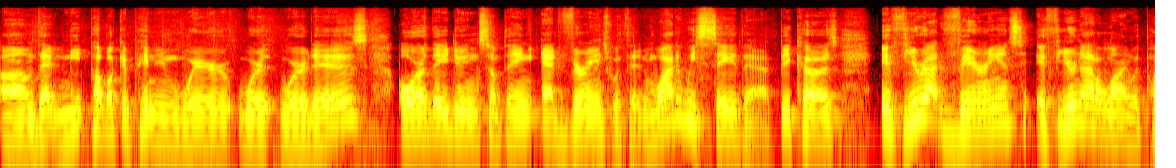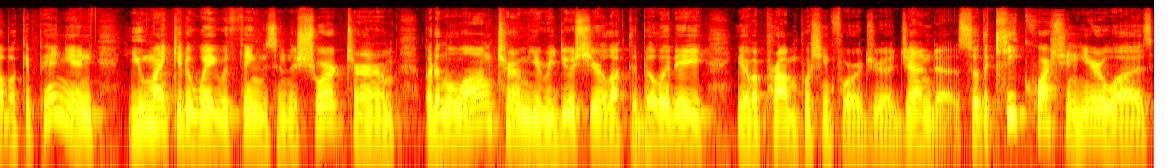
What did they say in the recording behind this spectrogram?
um, that meet public opinion where, where, where it is, or are they doing something at variance with it? And why do we say that? Because if you're at variance, if you're not aligned with public opinion, you might get away with things in the short term, but in the long term, you reduce your electability, you have a problem pushing forward your agenda. So the key question here was,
